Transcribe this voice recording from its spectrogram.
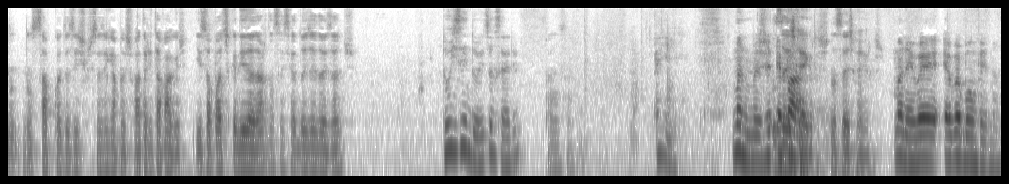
não, não se sabe quantas inscrições é que há, mas só há 30 vagas. E só podes candidatar, não sei se é de 2 em 2 anos. Dois em dois, a sério? Pá, não sei. Ei. Mano, mas é Não sei as pá, regras. Não sei as regras. mano, é bem, é bem bom ver, mano.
